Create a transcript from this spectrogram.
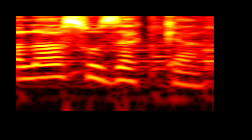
خلاص زكا.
